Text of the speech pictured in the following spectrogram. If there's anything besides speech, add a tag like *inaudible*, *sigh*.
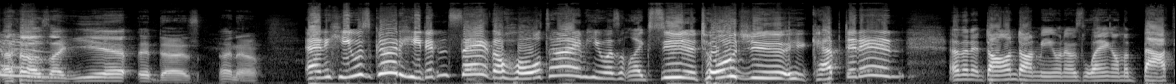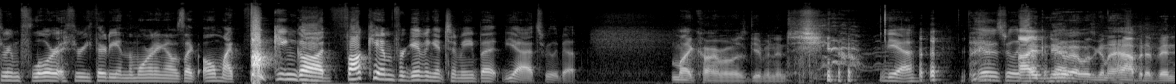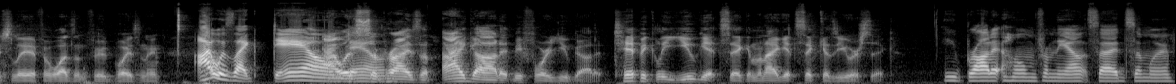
I was like, yeah, it does. I know. And he was good. He didn't say the whole time. He wasn't like, see, I told you. He kept it in. And then it dawned on me when I was laying on the bathroom floor at 3.30 in the morning. I was like, oh my fucking God. Fuck him for giving it to me. But yeah, it's really bad. My karma was giving it to *laughs* you. Yeah. It was really I knew it was gonna happen eventually if it wasn't food poisoning. I was like, damn. I was down. surprised that I got it before you got it. Typically, you get sick and then I get sick because you were sick. You brought it home from the outside somewhere.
